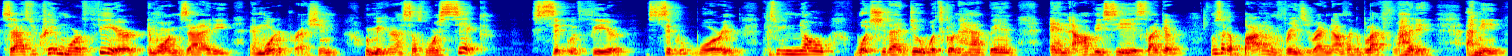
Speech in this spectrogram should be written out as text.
So as we create more fear and more anxiety and more depression, we're making ourselves more sick sick with fear, sick with worry, because we know what should I do, what's going to happen, and obviously it's like a it's like a buying frenzy right now. It's like a Black Friday. I mean,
